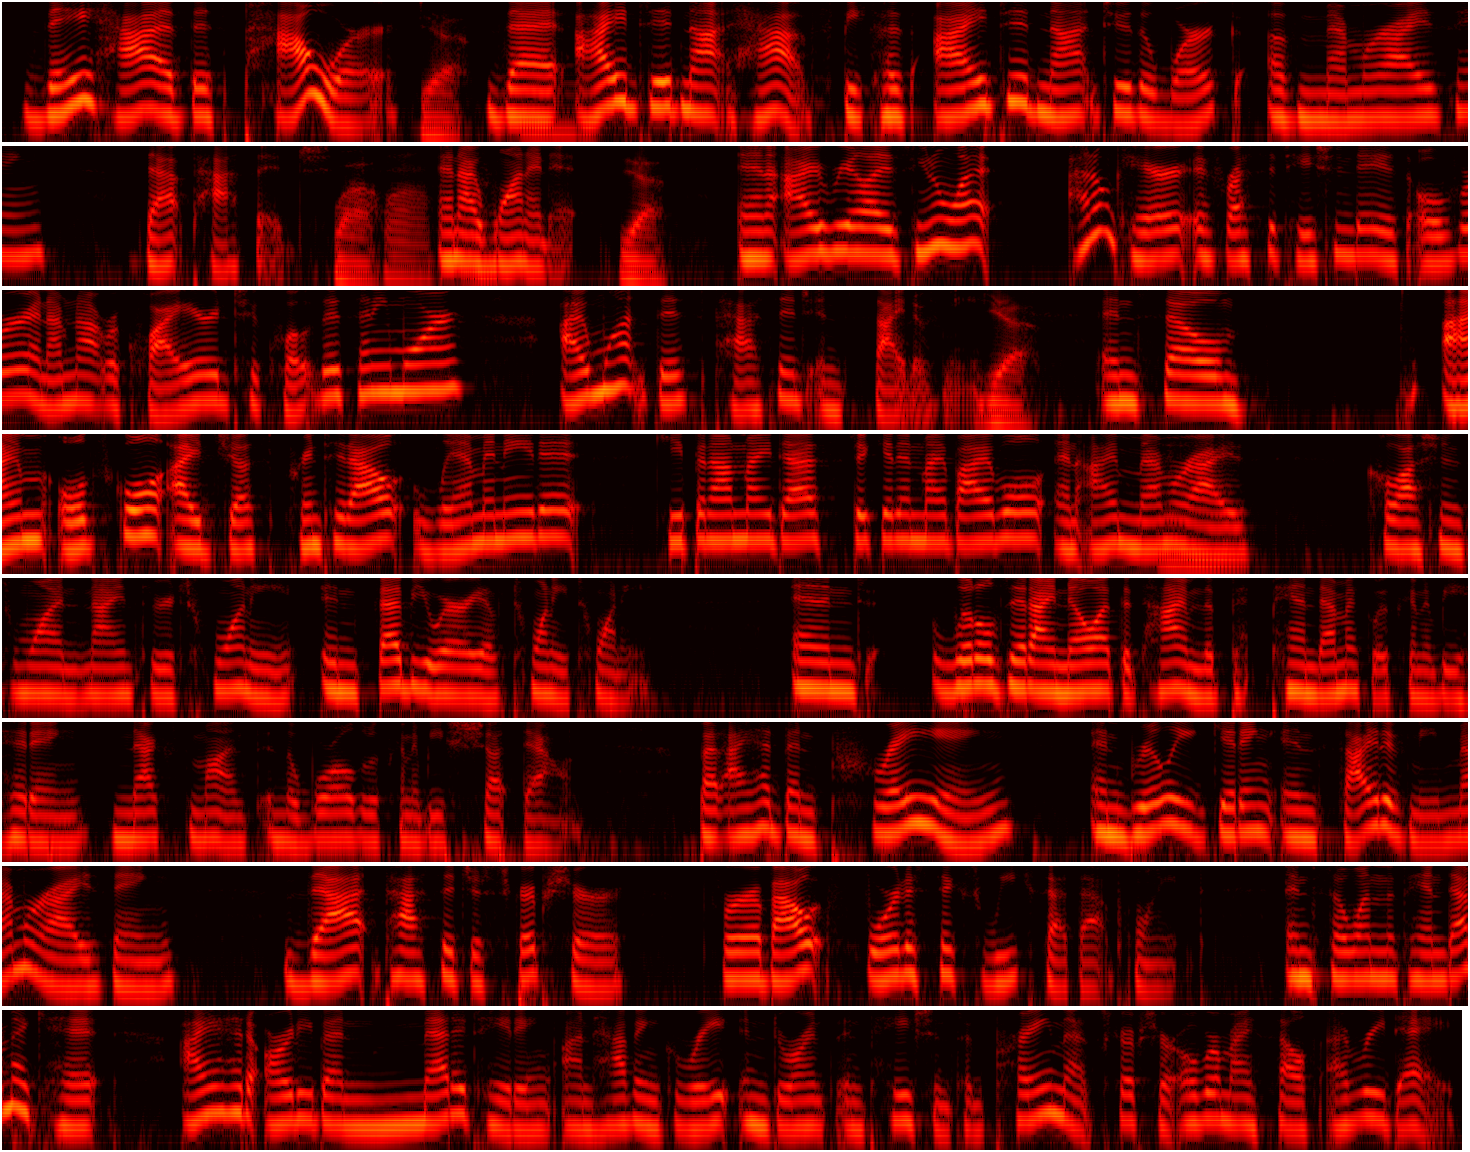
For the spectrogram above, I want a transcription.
they had this power yeah that mm-hmm. I did not have because I did not do the work of memorizing that passage. wow Wow. And I mm-hmm. wanted it. yeah And I realized, you know what? I don't care if recitation day is over and I'm not required to quote this anymore. I want this passage inside of me. yeah And so I'm old school. I just print it out, laminate it, keep it on my desk, stick it in my Bible, and I mm. memorized Colossians 1 9 through 20 in February of 2020. And little did I know at the time the p- pandemic was going to be hitting next month and the world was going to be shut down. But I had been praying and really getting inside of me, memorizing that passage of scripture for about four to six weeks at that point. And so when the pandemic hit, I had already been meditating on having great endurance and patience and praying that scripture over myself every day.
